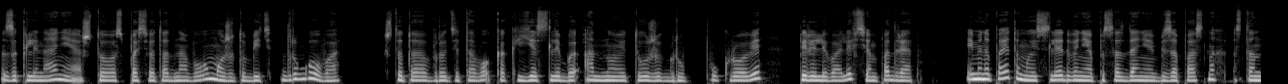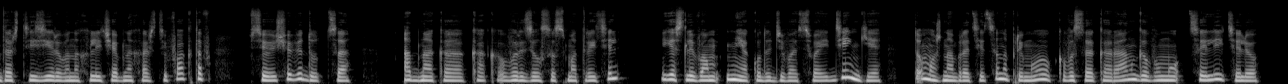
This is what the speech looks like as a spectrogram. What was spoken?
Заклинание, что спасет одного, может убить другого. Что-то вроде того, как если бы одну и ту же группу крови переливали всем подряд. Именно поэтому исследования по созданию безопасных, стандартизированных лечебных артефактов все еще ведутся. Однако, как выразился смотритель, если вам некуда девать свои деньги, то можно обратиться напрямую к высокоранговому целителю,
